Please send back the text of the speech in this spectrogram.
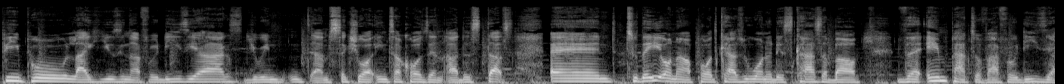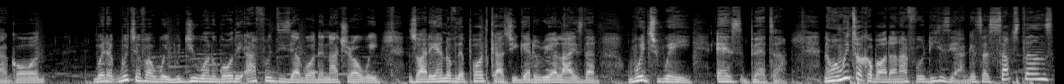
people like using aphrodisiacs during um, sexual intercourse and other stuff and today on our podcast we want to discuss about the impact of aphrodisiac or whichever way would you want to go the aphrodisiac or the natural way? So at the end of the podcast you get to realize that which way is better. Now when we talk about an aphrodisiac it's a substance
